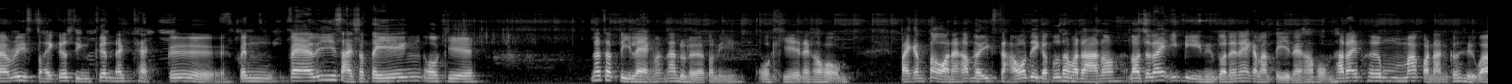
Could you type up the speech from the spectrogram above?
a i r y Striker Single Attacker เป็น f a i r y สายสเต็งโอเค น่าจะตีแรงนะน่าดูเลยนะตอนนี้ โอเคนะครับผม ไปกันต่อนะครับเหลืออีกสามปกติกับตู้ธรรมดาเนาะเราจะได้อีกอีกหนึ่งตัวแน่ๆการันตีนะครับผมถ้าได้เพิ่มมากกว่านั้นก็ถือว่า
